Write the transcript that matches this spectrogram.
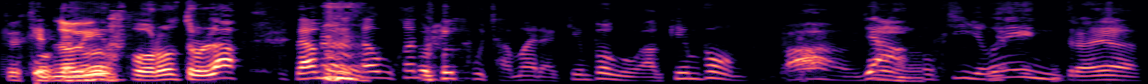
Pero es que no no- viene por otro lado. Lambert está buscando, pucha madre, ¿a quién pongo? ¿A quién pongo? Ah, ya. Jorginho, entra ya.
